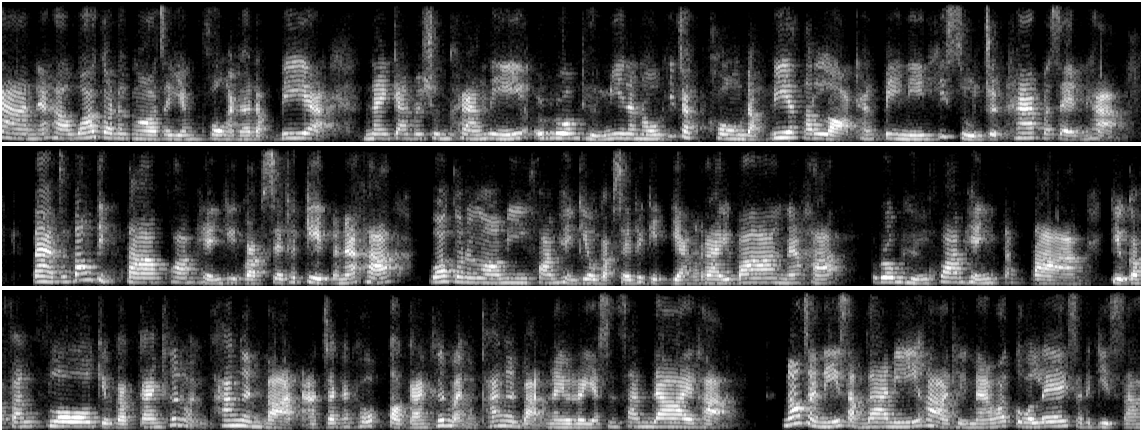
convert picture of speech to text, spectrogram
การณ์นะคะว่ากรงงจะยังคงอัตราดอกเบี้ย ในการประชุมครั้งนี้ รวมถึงมีนโน้มที่จะคงดอกเบี้ยตลอดทั้งปีนี้ที่ 0.5%ค่ะ แต่จะต้องติดตามความเห็นเกี่ยวกับเศรษฐกิจนะคะ ว่ากรงมีความเห็นเกี่ยวกับเศรษฐกิจอย่างไรบ้างนะคะ รวมถึงความเห็นต่างๆ เกี่ยวกับฟันฟลอเกี่ยวกับการเคลื่อนไหวของค่าเงินบาท อาจจะกระทบต่อการเคลื่อนไหวของค่าเงินบาทในระยะสั้น ๆ ได้ค่ะ นอกจากนี้สัปดาห์นี้ค่ะ ถึงแม้ว่าตัวเลขเศรษฐกิจสห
